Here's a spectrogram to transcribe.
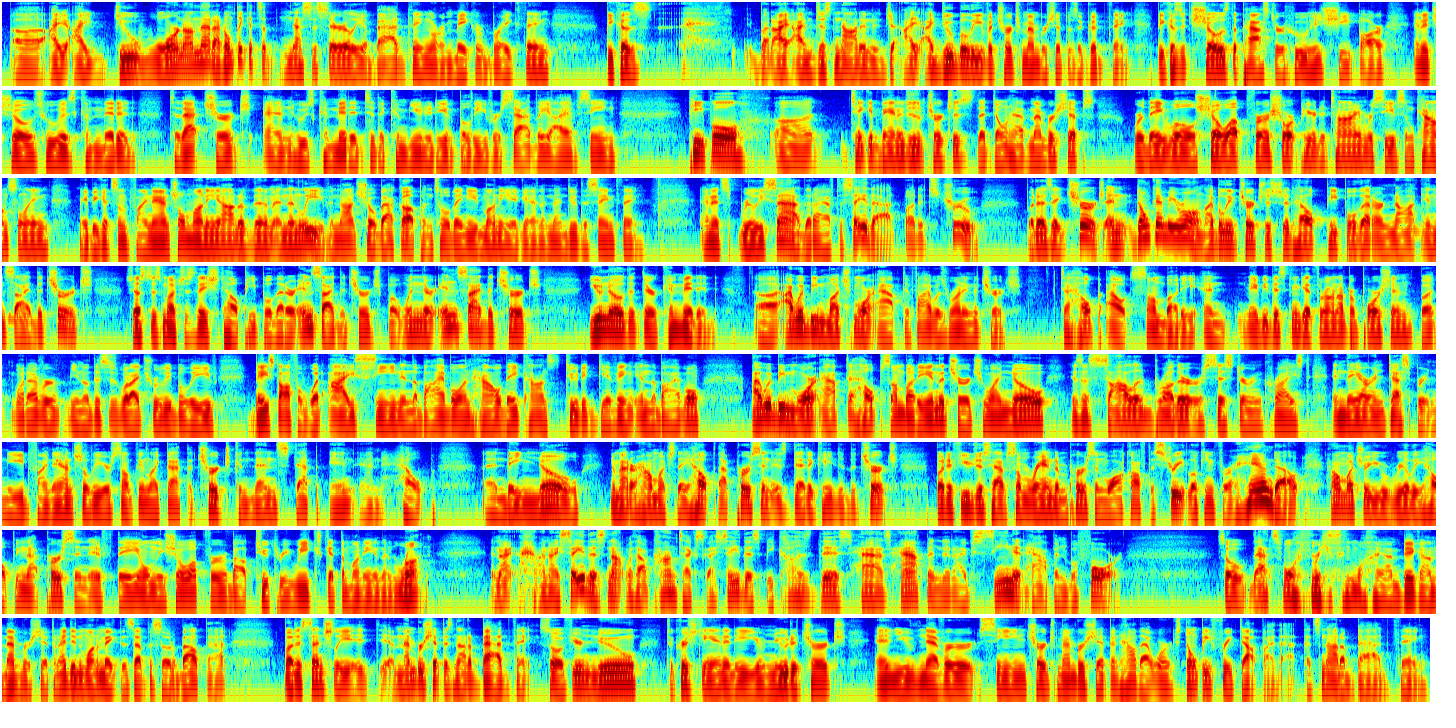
Uh, I, I do warn on that. I don't think it's a necessarily a bad thing or a make or break thing because but I, I'm just not in a. I, I do believe a church membership is a good thing because it shows the pastor who his sheep are and it shows who is committed to that church and who's committed to the community of believers. Sadly, I have seen people uh, take advantages of churches that don't have memberships where they will show up for a short period of time, receive some counseling, maybe get some financial money out of them, and then leave and not show back up until they need money again and then do the same thing. And it's really sad that I have to say that, but it's true. But as a church, and don't get me wrong, I believe churches should help people that are not inside the church just as much as they should help people that are inside the church. But when they're inside the church, you know that they're committed. Uh, I would be much more apt if I was running the church to help out somebody and maybe this can get thrown out of proportion but whatever you know this is what i truly believe based off of what I've seen in the bible and how they constituted giving in the bible i would be more apt to help somebody in the church who i know is a solid brother or sister in christ and they are in desperate need financially or something like that the church can then step in and help and they know no matter how much they help that person is dedicated to the church but if you just have some random person walk off the street looking for a handout, how much are you really helping that person if they only show up for about two, three weeks, get the money, and then run? And I and I say this not without context. I say this because this has happened and I've seen it happen before. So that's one reason why I'm big on membership. And I didn't want to make this episode about that. But essentially, it, membership is not a bad thing. So if you're new to Christianity, you're new to church, and you've never seen church membership and how that works, don't be freaked out by that. That's not a bad thing.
